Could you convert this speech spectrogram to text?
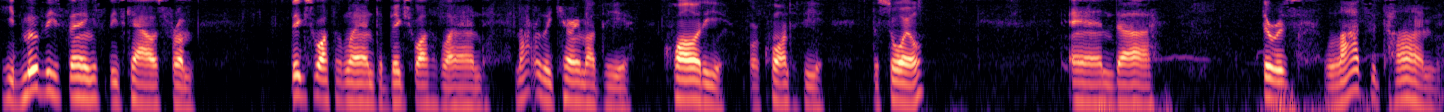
he'd move these things, these cows from big swath of land to big swath of land, not really caring about the quality or quantity the soil. And uh, there was lots of time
